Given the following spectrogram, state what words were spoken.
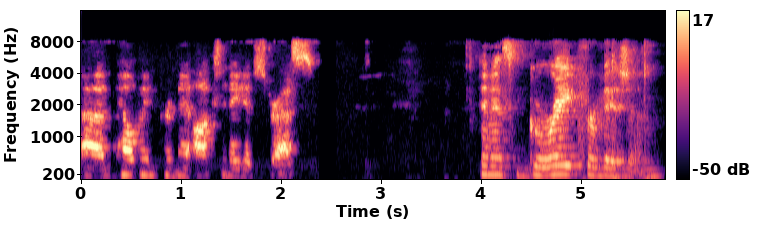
um, helping prevent oxidative stress. And it's great for vision.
